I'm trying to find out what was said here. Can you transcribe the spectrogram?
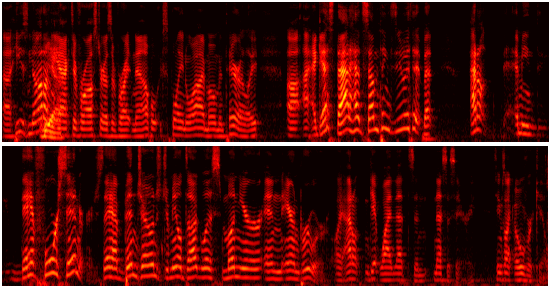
Uh, he's not on the active roster as of right now. We'll explain why momentarily. Uh, I, I guess that had something to do with it, but I don't. I mean, they have four centers. They have Ben Jones, Jamil Douglas, Munyer, and Aaron Brewer. Like, I don't get why that's necessary. Seems like overkill.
